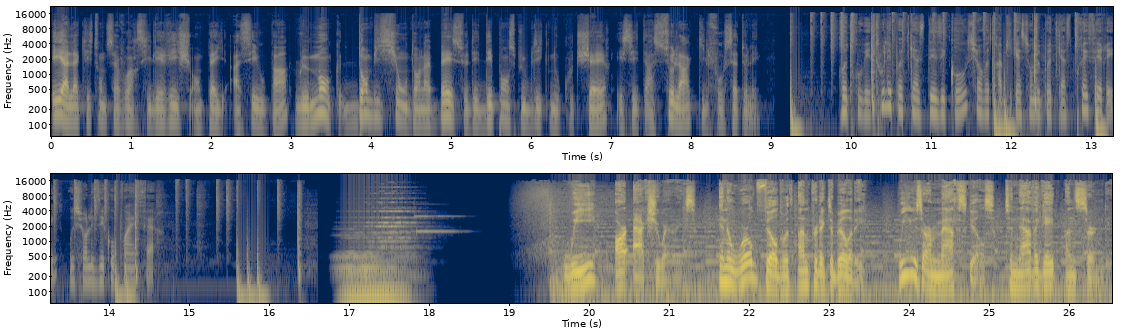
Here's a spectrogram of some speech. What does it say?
et à la question de savoir si les riches en payent assez ou pas. Le manque d'ambition dans la baisse des dépenses publiques nous coûte cher et c'est à cela qu'il faut s'atteler. Retrouvez tous les podcasts des échos sur votre application de podcast préférée ou sur leséchos.fr. We are actuaries. In a world filled with unpredictability, we use our math skills to navigate uncertainty.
